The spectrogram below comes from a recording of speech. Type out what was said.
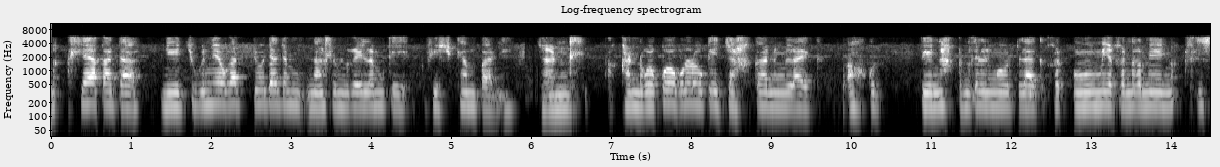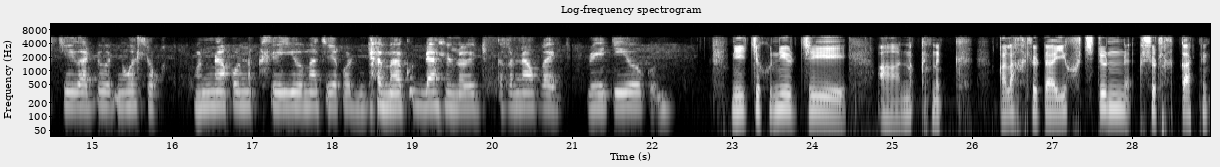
neqlaaqata niitugunioratuutatam naallunerilamki fish company taan qanruqoorluuki tarkaanang like ahkut laak uumiiqanermiinneqlistigaatuut nualloq munnaaqunneqliiuumatiiqut tamaakunnaalluneriit kaqanauqait radiookun niitsugniuti a neqnek qalarluta yugtun qsullerkaatnek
